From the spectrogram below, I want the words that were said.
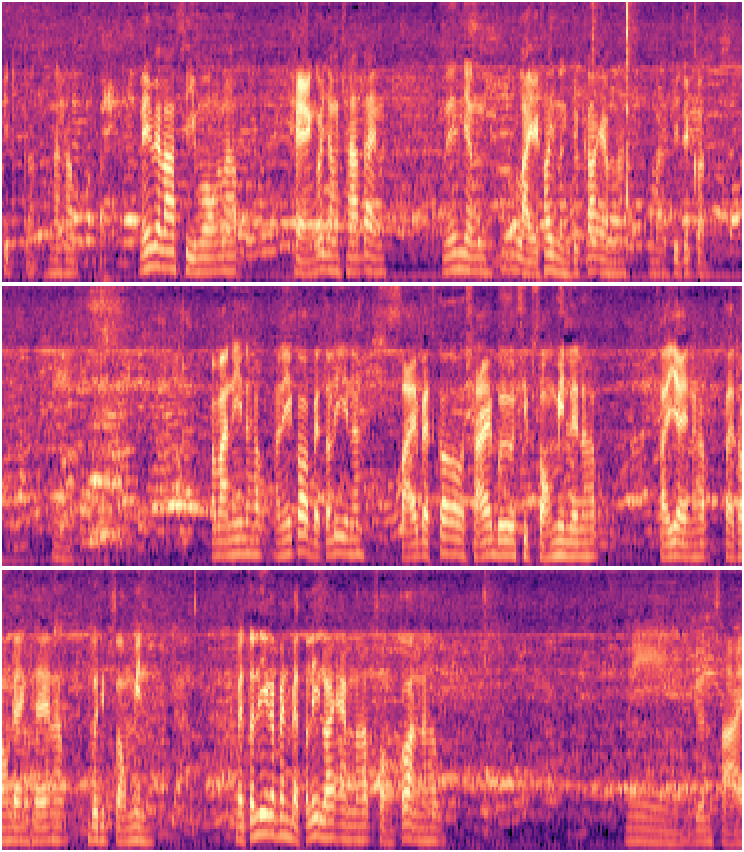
ปิดก่อนนะครับนี่เวลาสี่โมงนะครับแผงก็ยังชาร์จได้นะ นี่ยังไหลเข้าหนึ่งจุดเก้าแอมป์นะมาปิดไว้ก่อนนี่ประมาณนี้นะครับ อันนี้ก็แบตเตอรี่นะ สายแบตก็ใช้เบอร์ 12 มิลเลยนะครับ สายใหญ่นะครับ สายทองแดงแท้นะครับ เบอร์ 12 มิล แบตเตอรี่ก็เป็นแบตเตอรี่100แอมป์นะครับ2ก้อนนะครับ นี่เดินสาย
